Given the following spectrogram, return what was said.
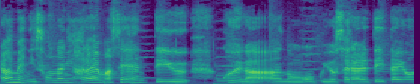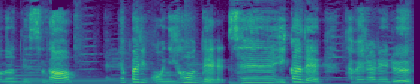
ラーメンにそんなに払えませんっていう声があの多く寄せられていたようなんですがやっぱりこう日本で1000円以下で食べられる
